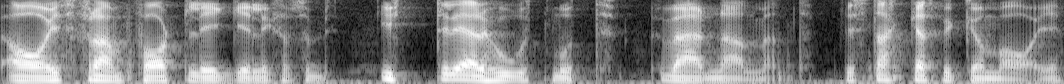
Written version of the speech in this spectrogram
AIs framfart ligger liksom som ytterligare hot mot världen allmänt. Det snackas mycket om AI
